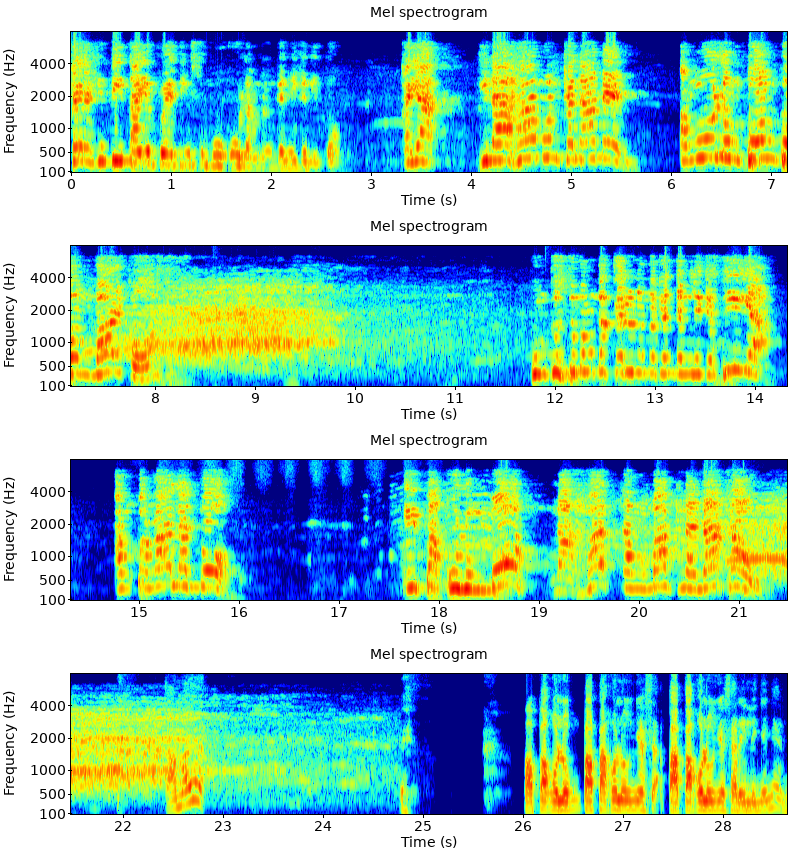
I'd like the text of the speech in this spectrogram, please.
Kaya hindi tayo pwedeng sumuko lang ng gani-ganito. Kaya, hinahamon ka namin, Pangulong Bongbong Marcos, kung gusto mong magkaroon ng magandang legasiya, ang pangalan mo, ipakulong mo lahat ng magnanakaw. Tama yan. Eh, papakulong, papakulong niya sa, papakulong niya sarili niya yan.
